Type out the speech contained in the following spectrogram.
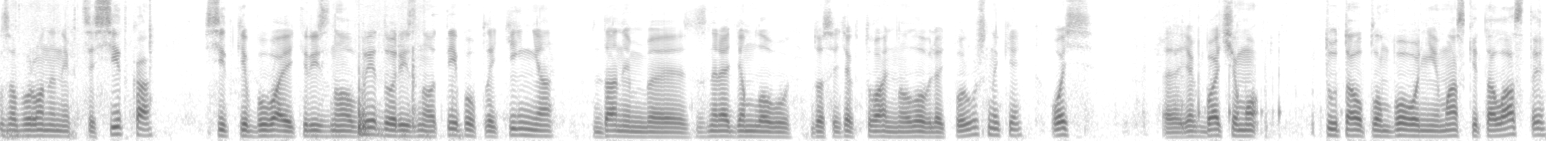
заборонених це сітка. Сітки бувають різного виду, різного типу, плетіння. Даним е, знаряддям лову досить актуально ловлять порушники. Ось, е, як бачимо, тут опломбовані маски та ласти.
